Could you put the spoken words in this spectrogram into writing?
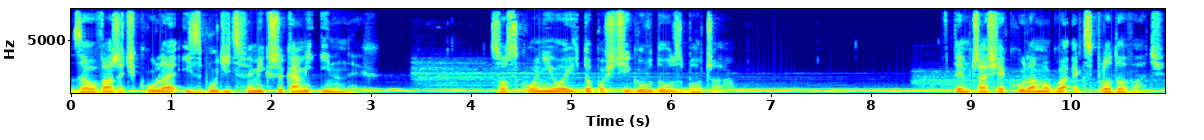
zauważyć kulę i zbudzić swymi krzykami innych, co skłoniło ich do pościgów do uzbocza. W tym czasie kula mogła eksplodować,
